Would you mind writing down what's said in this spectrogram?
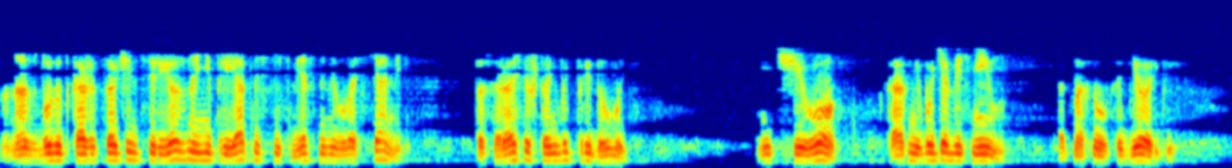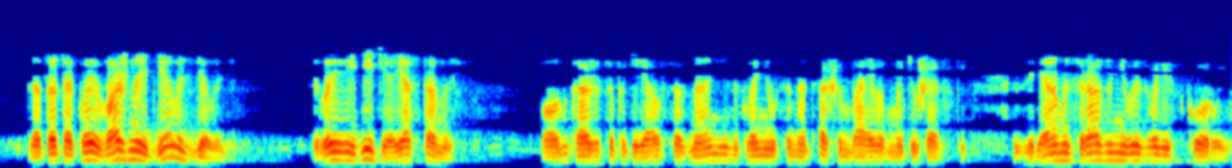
«У нас будут, кажется, очень серьезные неприятности с местными властями. Постарайся что-нибудь придумать». «Ничего», «Как-нибудь объясним», — отмахнулся Георгий. «Зато такое важное дело сделали. Вы идите, а я останусь». Он, кажется, потерял сознание и наклонился над Ашимбаевым Матюшевски. «Зря мы сразу не вызвали скорую».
